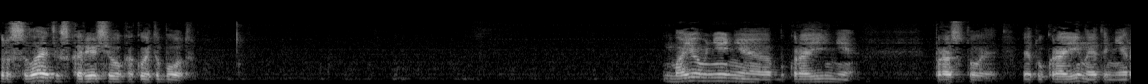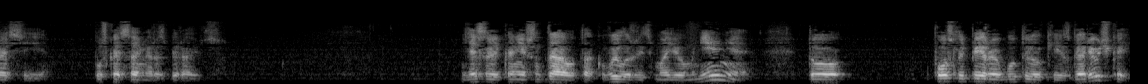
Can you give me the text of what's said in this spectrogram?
рассылает их, скорее всего, какой-то бот. Мое мнение об Украине простое. Это Украина, это не Россия. Пускай сами разбираются. Если, конечно, да, вот так выложить мое мнение, то после первой бутылки с горючкой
